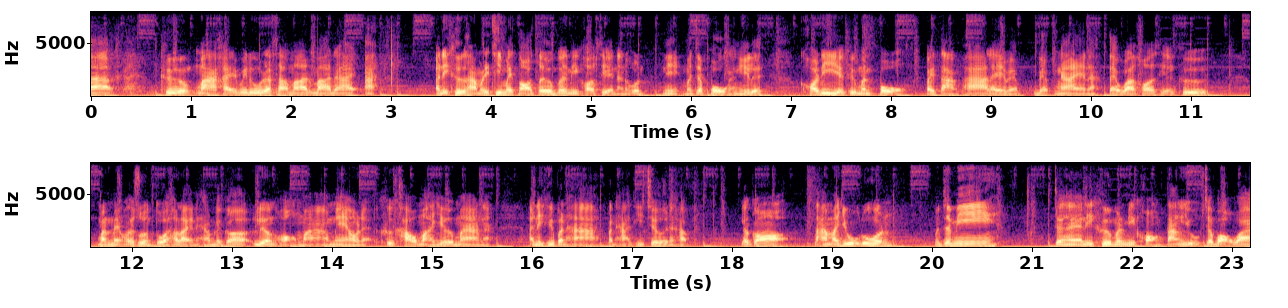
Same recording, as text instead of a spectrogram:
มาก คือหมาใครไม่รู้จะสามารถมาได้อะอันนี้คือทำอะไรที่ไม่ต่อเติมก็จะมีข้อเสียนะทุกคน นี่มันจะโป่งอย่างนี้เลย ข้อดีคือมันโป่งไปตากผ้าอะไรแบบแบบง่ายนะ แต่ว่าข้อเสียคือมันไม่ค่อยส่วนตัวเท่าไหร่นะครับ แล้วก็เรื่องของหมาแมวเนี่ยคือเข้ามาเยอะมากนะ อันนี้คือปัญหาปัญหาที่เจอนะครับ แล้วก็ตามอายุทุกคนมันจะมีจะไงอันนี้คือมันมีของตั้งอยู่ จะบอกว่า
